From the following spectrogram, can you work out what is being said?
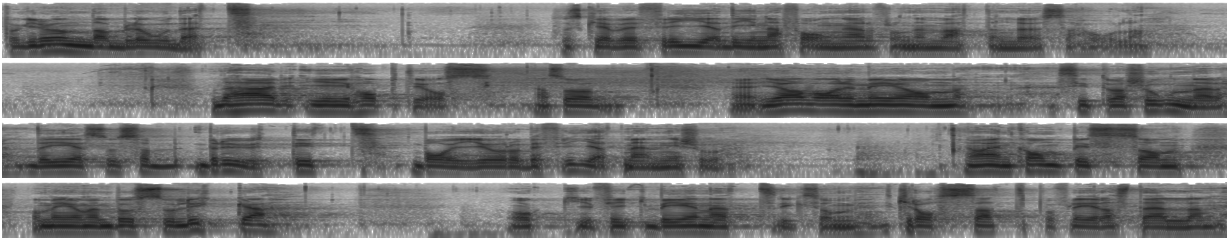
på grund av blodet så ska jag befria dina fångar från den vattenlösa hålan. Det här ger ju hopp till oss. Alltså, eh, jag har varit med om situationer där Jesus har brutit bojor och befriat människor. Jag har en kompis som var med om en bussolycka och fick benet liksom krossat på flera ställen.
